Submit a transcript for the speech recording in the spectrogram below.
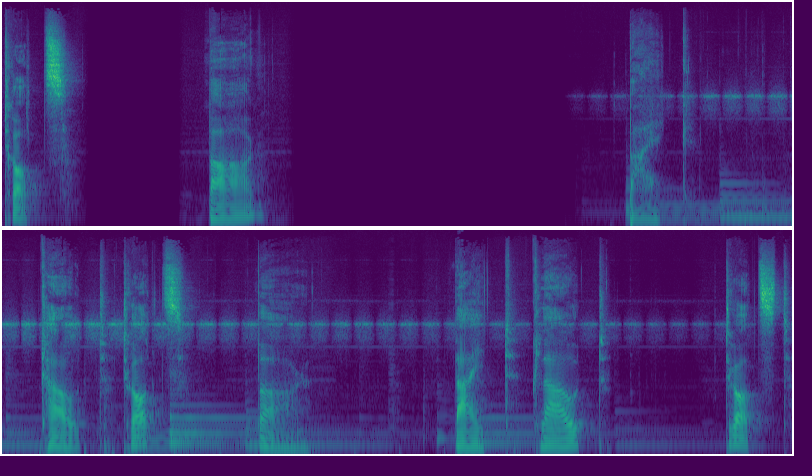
Trotz, Bar, Bike, Kaut, Trotz, Bar, Beit, Klaut, trotzt,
